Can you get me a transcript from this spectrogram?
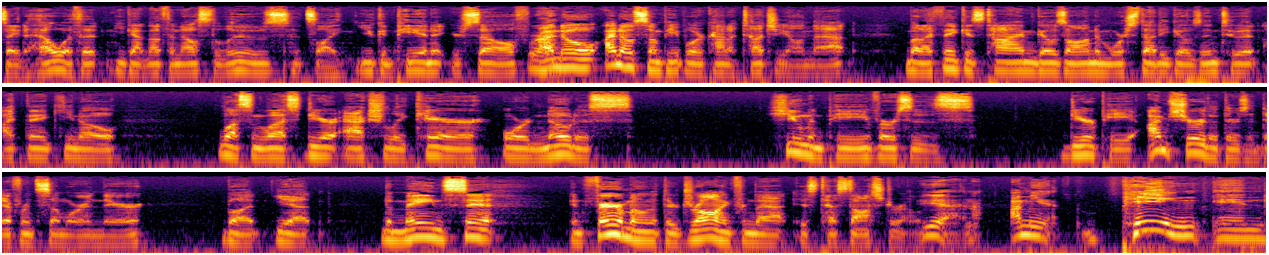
say to hell with it. You got nothing else to lose. It's like you can pee in it yourself. I know I know some people are kind of touchy on that, but I think as time goes on and more study goes into it, I think, you know, less and less deer actually care or notice human pee versus deer pee. I'm sure that there's a difference somewhere in there, but yet the main scent and pheromone that they're drawing from that is testosterone. yeah. And I mean, peeing in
